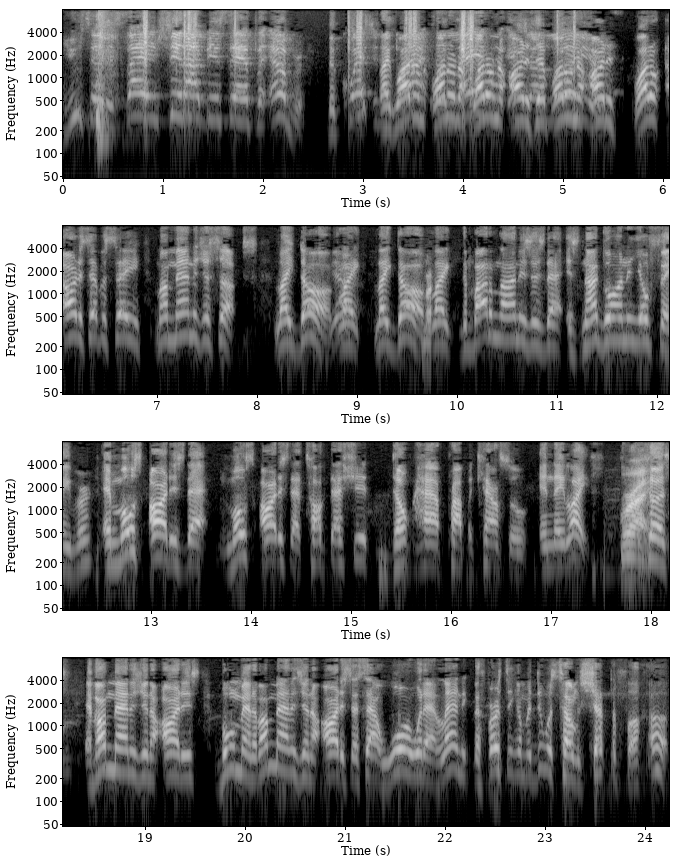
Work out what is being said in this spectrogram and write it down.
you said the same shit I've been saying forever. The question Like is why don't why don't why don't the artists ever, why don't the artists why don't artists ever say my manager sucks? Like dog, Yeah. like like dog, Right. like the bottom line is is that it's not going in your favor, and most artists that most artists that talk that shit don't have proper counsel in their life. Right. Because if I'm managing an artist, Boomman, if I'm managing an artist that's at war with Atlantic, the first thing I'm gonna do is tell him shut the fuck up.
